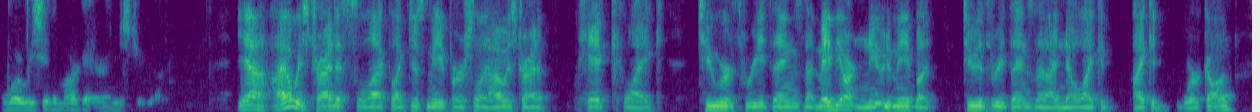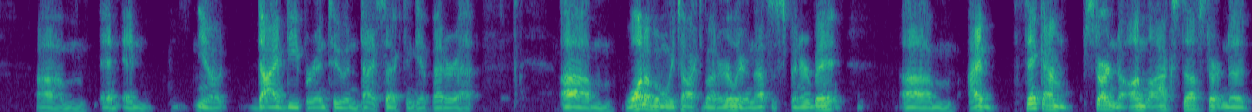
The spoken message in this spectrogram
where we see the market or industry going. Yeah, I always try to select like just me personally. I always try to pick like two or three things that maybe aren't new to me, but two to three things that I know I could I could work on, um, and and you know dive deeper into and dissect and get better at. Um, one of them we talked about earlier, and that's a spinner bait. Um, I think I'm starting to unlock stuff, starting to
